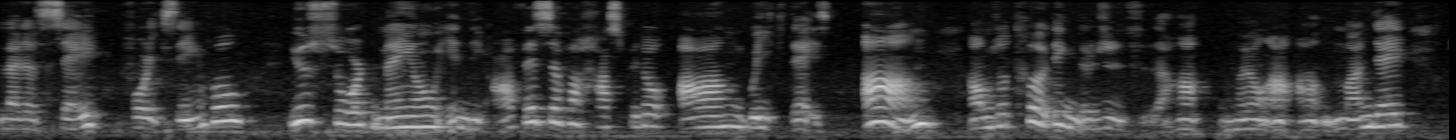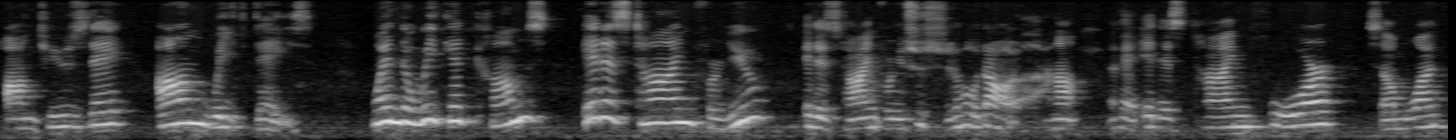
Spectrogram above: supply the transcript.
，Let us say, for example, you sort mail in the office of a hospital on weekdays. On 好，我们说特定的日子啊，哈，我们用 on on Monday, on Tuesday, on weekdays. When the weekend comes, it is time for you. It is time for you 是时候到了哈。Okay, it is time for someone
